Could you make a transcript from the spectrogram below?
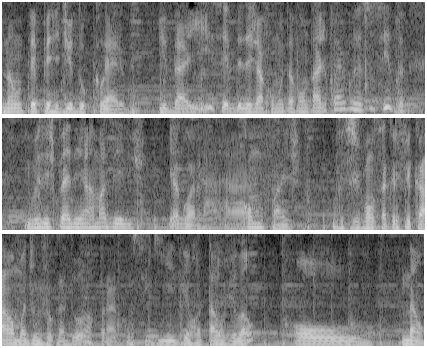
não ter perdido o clérigo? E daí, se ele desejar com muita vontade, o clérigo ressuscita. E vocês perdem a arma deles. E agora? Como faz? Vocês vão sacrificar a alma de um jogador pra conseguir derrotar o vilão? Ou não?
